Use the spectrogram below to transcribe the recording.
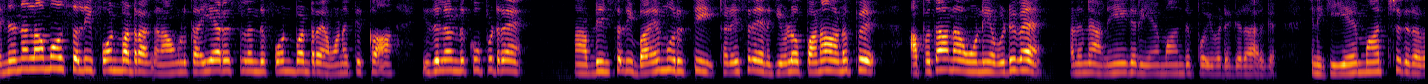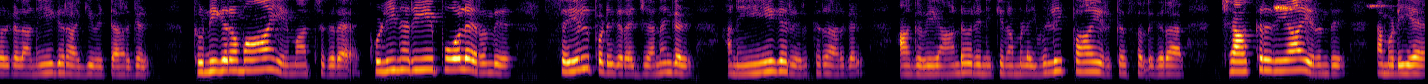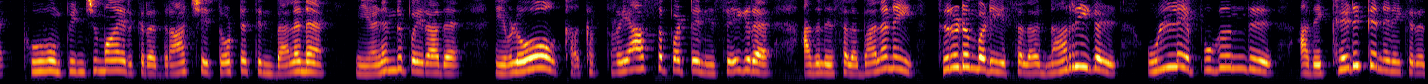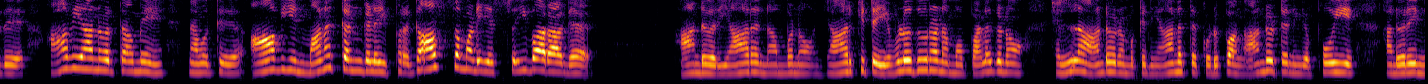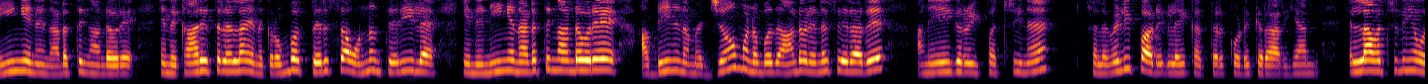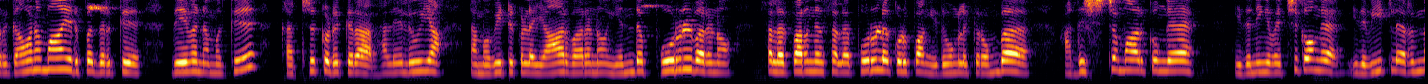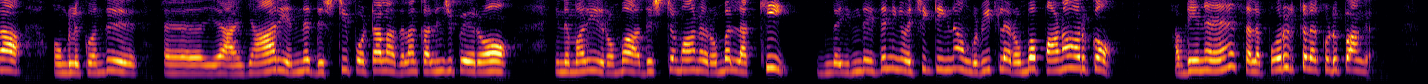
என்னென்னலாமோ சொல்லி ஃபோன் பண்ணுறாங்க நான் உங்களுக்கு ஐஆர்எஸ்லேருந்து ஃபோன் பண்ணுறேன் உனக்கு கா இதுலேருந்து கூப்பிடுறேன். அப்படின்னு சொல்லி பயமுறுத்தி கடைசியில் எனக்கு இவ்வளோ பணம் அனுப்பு. அப்போ தான் நான் உன்னைய விடுவேன். உடனே அநேகர் ஏமாந்து போய் விடுகிறார்கள் இன்னைக்கு ஏமாற்றுகிறவர்கள் அநேகராகி விட்டார்கள் துணிகரமாக ஏமாற்றுகிற குளிநரியை போல இருந்து செயல்படுகிற ஜனங்கள் அநேகர் இருக்கிறார்கள். ஆகவே ஆண்டவர் இன்னைக்கு நம்மளை விழிப்பாக இருக்க சொல்லுகிறார். ஜாக்கிரதையாக இருந்து நம்முடைய பூவும் பிஞ்சுமா இருக்கிற திராட்சை தோட்டத்தின் பலனை நீ இழந்து போயிடாத நீ எவ்வளோ க- பிரயாசப்பட்டு நீ செய்கிற அதில் சில பலனை திருடும்படி சில நரிகள் உள்ளே புகுந்து அதை கெடுக்க நினைக்கிறது. ஆவியானவர் தாமே நமக்கு ஆவியின் மனக்கண்களை பிரகாசமடைய செய்வாராக. ஆண்டவர் யாரை நம்பணும்? யார்கிட்ட எவ்வளோ தூரம் நம்ம பழகணும்? எல்லாம் ஆண்டவர் நமக்கு ஞானத்தை கொடுப்பாங்க. ஆண்டவர்கிட்ட நீங்கள் போய் ஆண்டவரே நீங்கள் என்னை நடத்துங்க ஆண்டவரே. இந்த காரியத்துலலாம் எனக்கு ரொம்ப பெருசாக ஒன்றும் தெரியல. என்னை நீங்கள் நடத்துங்க ஆண்டவரே. அப்படின்னு நம்ம ஜெபம் பண்ணும்போது ஆண்டவர் என்ன செய்கிறாரு அநேகரை பற்றின சில வெளிப்பாடுகளை கத்தர் கொடுக்கிறார். யான் எல்லாவற்றிலையும் ஒரு கவனமாக இருப்பதற்கு தேவன் நமக்கு கற்றுக் கொடுக்கிறார். லூயா நம்ம வீட்டுக்குள்ளே யார் வரணும்? எந்த பொருள் வரணும்? சிலர் பாருங்கள் சில பொருளை கொடுப்பாங்க. இது உங்களுக்கு ரொம்ப அதிர்ஷ்டமாக இருக்குங்க. இதை நீங்கள் வச்சுக்கோங்க. இது வீட்டில் இருந்தால் உங்களுக்கு வந்து யார் என்ன திருஷ்டி போட்டாலும் அதெல்லாம் கழிஞ்சு போயிடும் இந்த மாதிரி ரொம்ப அதிர்ஷ்டமான ரொம்ப லக்கி இந்த இந்த இதை நீங்கள் வச்சுக்கிட்டிங்கன்னா உங்கள் வீட்டில் ரொம்ப பணம் இருக்கும். அப்படின்னு சில பொருட்களை கொடுப்பாங்க.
